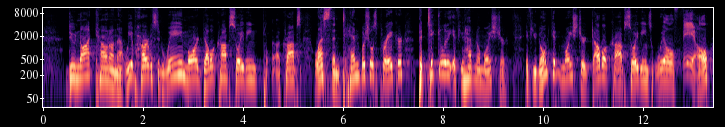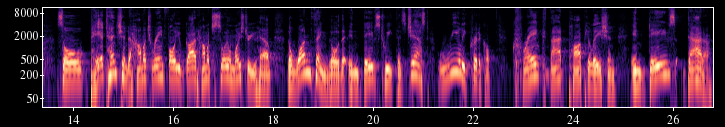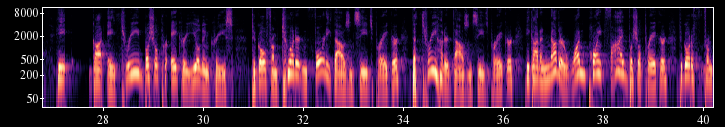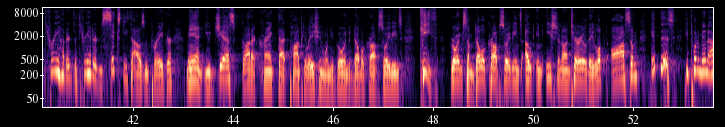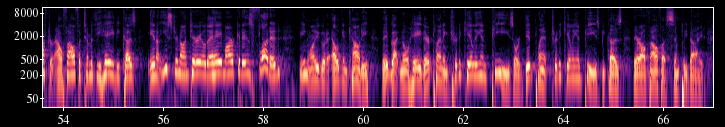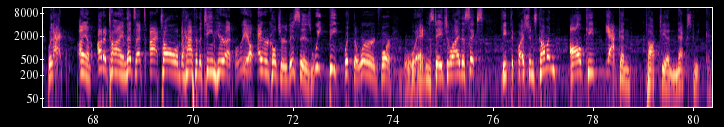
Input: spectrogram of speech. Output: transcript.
Do not count on that. We have harvested way more double crop soybean uh, crops, less than 10 bushels per acre, particularly if you have no moisture. If you don't get moisture, double crop soybeans will fail. So pay attention to how much rainfall you've got, how much soil moisture you have. The one thing, though, that in Dave's tweet that's just really critical crank that population. In Dave's data, he got a three bushel per acre yield increase to go from 240,000 seeds per acre to 300,000 seeds per acre. He got another 1.5 bushel per acre to go to from 300 to 360,000 per acre. Man, you just got to crank that population when you go into double crop soybeans. Keith, growing some double crop soybeans out in eastern Ontario. They looked awesome. Get this, he put them in after alfalfa Timothy hay because in eastern Ontario the hay market is flooded. Meanwhile, you go to Elgin County, they've got no hay. They're planting triticale and peas or did plant triticale and peas because their alfalfa simply died. With that, I am out of time. That's, that's, that's all on behalf of the team here at Real Agriculture. This is Wheat Pete with the word for Wednesday, July the 6th. Keep the questions coming. I'll keep yakking. Talk to you next week.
